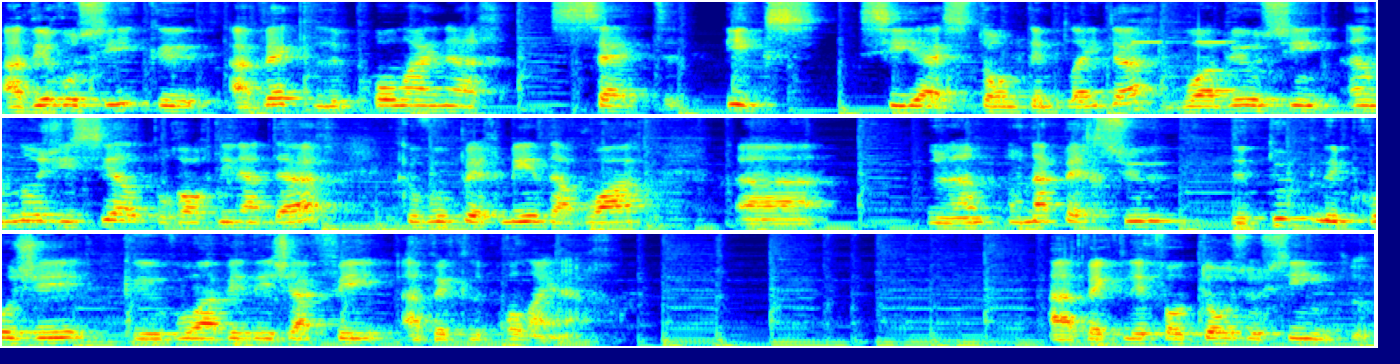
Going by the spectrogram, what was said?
À dire aussi qu'avec le ProLiner 7X CS Tone Templater, vous avez aussi un logiciel pour ordinateur qui vous permet d'avoir euh, un, aperçu de tous les projets que vous avez déjà fait avec le ProLiner. Avec les photos aussi inclus.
